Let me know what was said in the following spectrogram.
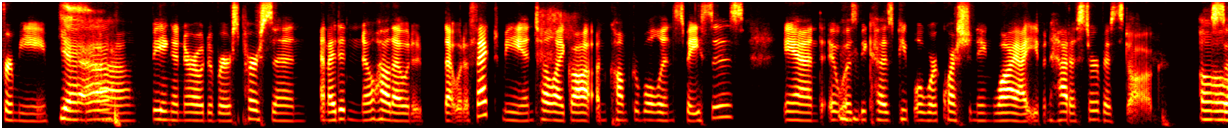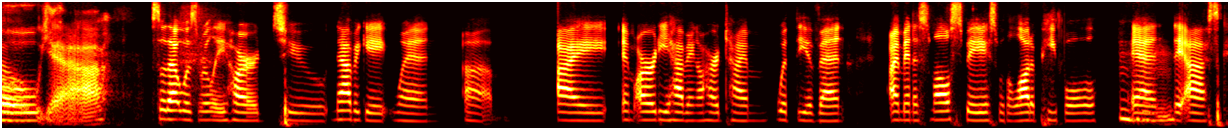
for me, Yeah. uh, being a neurodiverse person, and I didn't know how that would that would affect me until I got uncomfortable in spaces, and it was Mhm. because people were questioning why I even had a service dog oh, yeah. so that was really hard to navigate when um, I am already having a hard time with the event. I'm in a small space with a lot of people, Mhm. and they ask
